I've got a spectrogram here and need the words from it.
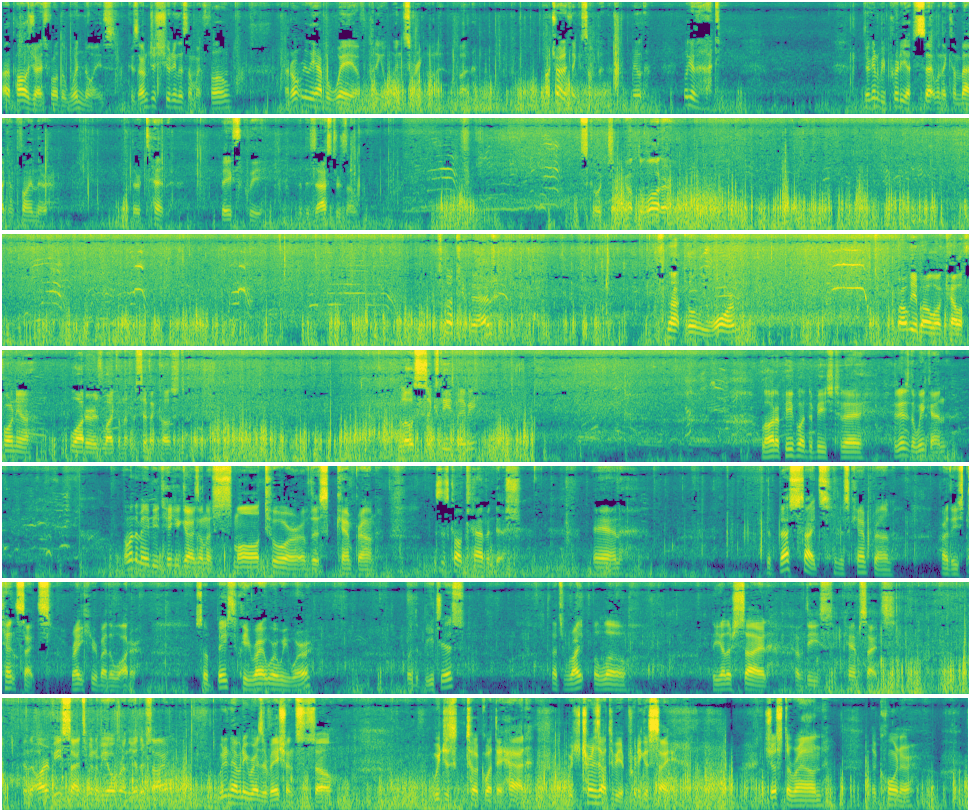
I apologize for all the wind noise because I'm just shooting this on my phone. I don't really have a way of putting a windscreen on it, but I'll try to think of something. I mean, look at that. They're going to be pretty upset when they come back and find their their tent basically a disaster zone. Let's go check out the water. It's not too bad. It's not totally warm. Probably about what California water is like on the Pacific coast. Low 60s, maybe. A lot of people at the beach today. It is the weekend. I'm gonna maybe take you guys on a small tour of this campground. This is called Cavendish. And the best sites in this campground are these tent sites right here by the water. So basically right where we were, where the beach is, that's right below the other side of these campsites. And the RV sites are going to be over on the other side. We didn't have any reservations, so we just took what they had, which turns out to be a pretty good site. Just around the corner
